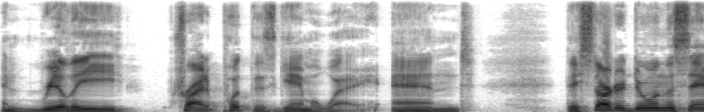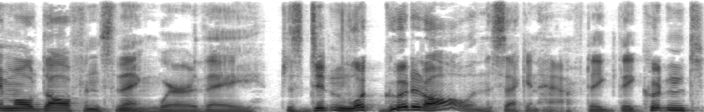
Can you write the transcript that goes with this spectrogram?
and really try to put this game away. And they started doing the same old Dolphins thing where they just didn't look good at all in the second half. They, they couldn't,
